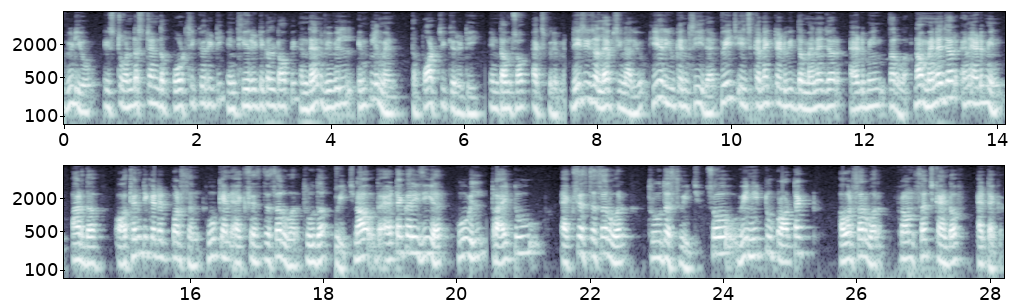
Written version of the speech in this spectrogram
video is to understand the port security in theoretical topic and then we will implement the port security in terms of experiment. This is a lab scenario. Here you can see that switch is connected with the manager admin server. Now manager and admin are the authenticated person who can access the server through the switch. Now the attacker is here who will try to access the server through the switch. So we need to protect our server from such kind of attacker.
